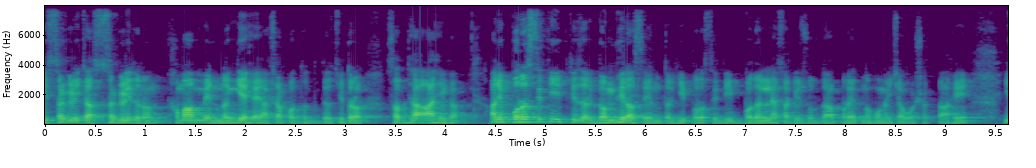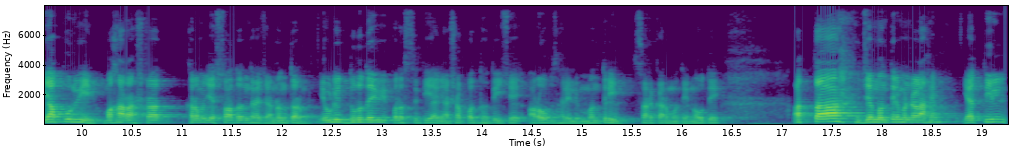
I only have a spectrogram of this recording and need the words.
ही सगळीच्या सगळीजणं हमाम नंगे हे अशा पद्धतीचं चित्र सध्या आहे का? आणि परिस्थिती इतकी जर गंभीर असेल तर ही परिस्थिती बदलण्यासाठी सुद्धा प्रयत्न होण्याची आवश्यकता आहे. यापूर्वी महाराष्ट्रात खरं म्हणजे स्वातंत्र्याच्या नंतर एवढी दुर्दैवी परिस्थिती आणि अशा पद्धतीचे आरोप झालेले मंत्री सरकारमध्ये नव्हते. आत्ता जे मंत्रिमंडळ आहे यातील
